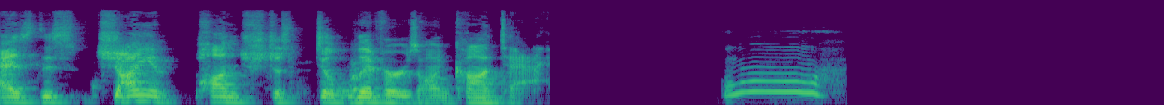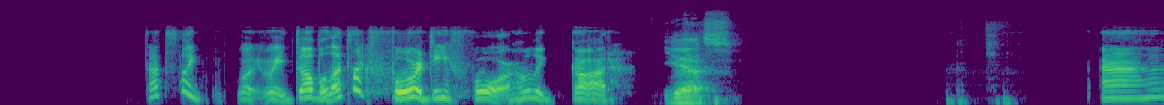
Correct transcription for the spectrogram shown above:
as this giant punch just delivers on contact. Ooh. That's like wait, wait, double. That's like four D four. Holy god. Yes. Uh...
